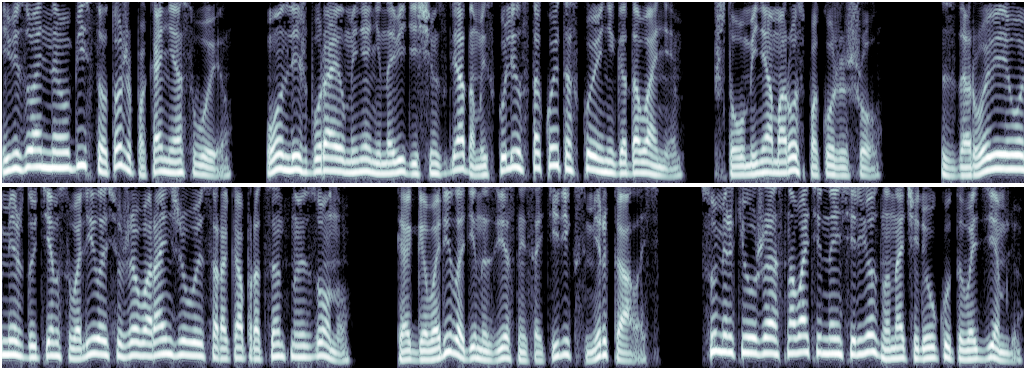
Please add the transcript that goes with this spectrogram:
и визуальное убийство тоже пока не освоил. Он лишь буравил меня ненавидящим взглядом и скулил с такой тоской и негодованием, что у меня мороз по коже шел. Здоровье его между тем свалилось уже в оранжевую 40% зону. Как говорил один известный сатирик, смеркалось. Сумерки уже основательно и серьезно начали укутывать землю.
